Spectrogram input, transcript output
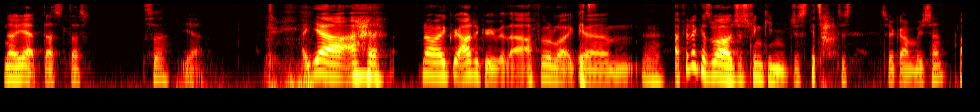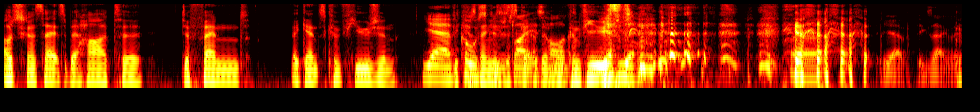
No, yeah, that's that's So yeah, Uh, yeah. I, no, I agree. I'd agree with that. I feel like It's- um, yeah. I feel like as well. I was just thinking, just It's- just so go on. What you saying? I was just gonna say it's a bit hard to defend against confusion Yeah, of because course. then you Because it's just like get a bit hard. more confused. Yeah, yeah. Uh, yeah, exactly.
